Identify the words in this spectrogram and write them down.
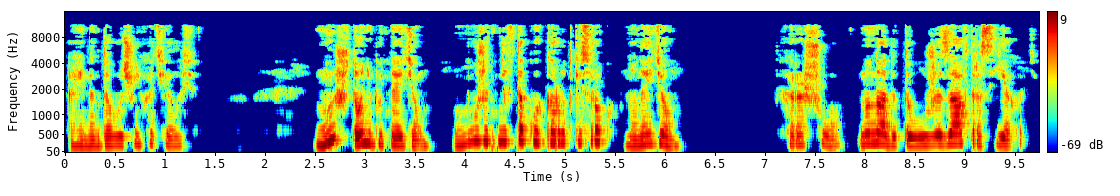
А иногда очень хотелось. Мы что-нибудь найдем. Может, не в такой короткий срок, но найдем. Хорошо, но надо-то уже завтра съехать.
